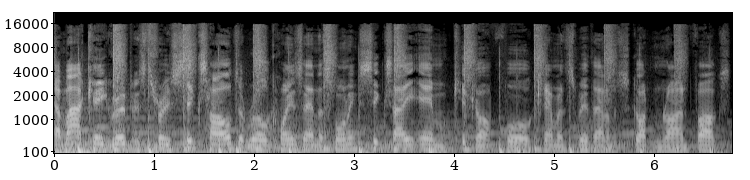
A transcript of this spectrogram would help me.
Our marquee group is through six holes at Royal Queensland this morning. 6 a.m. kickoff for Cameron Smith, Adam Scott, and Ryan Fox.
